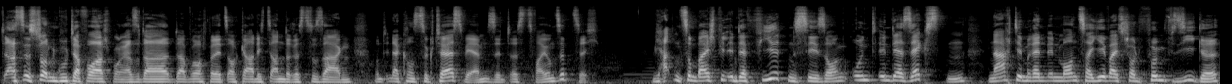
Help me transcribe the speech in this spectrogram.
das ist schon ein guter Vorsprung. Also da, da braucht man jetzt auch gar nichts anderes zu sagen. Und in der Konstrukteurs-WM sind es 72. Wir hatten zum Beispiel in der vierten Saison und in der sechsten nach dem Rennen in Monza jeweils schon fünf Siege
